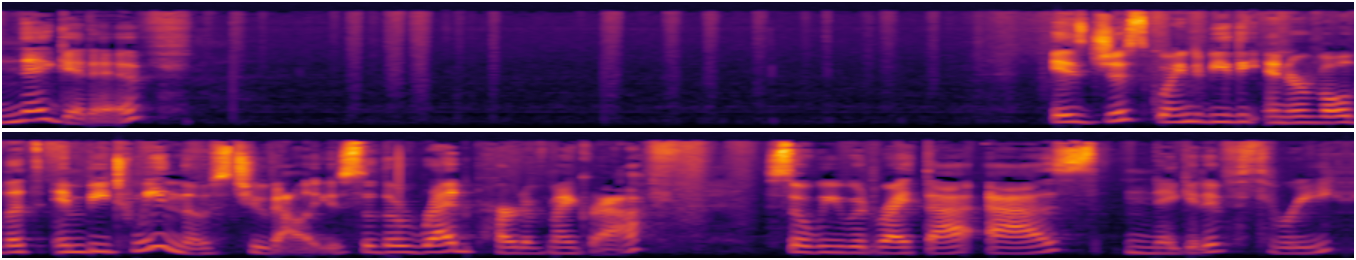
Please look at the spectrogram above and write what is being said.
Negative is just going to be the interval that's in between those two values. So the red part of my graph, so we would write that as negative 3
